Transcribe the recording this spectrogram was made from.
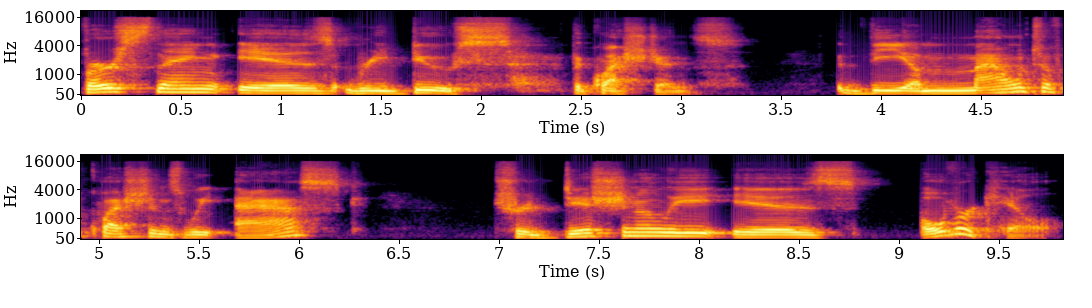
First thing is reduce the questions. The amount of questions we ask traditionally is overkill.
